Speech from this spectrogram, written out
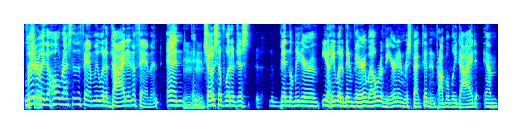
literally sure. the whole rest of the family would have died in a famine, and mm-hmm. and Joseph would have just been the leader of, you know, he would have been very well revered and respected, and probably died um,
